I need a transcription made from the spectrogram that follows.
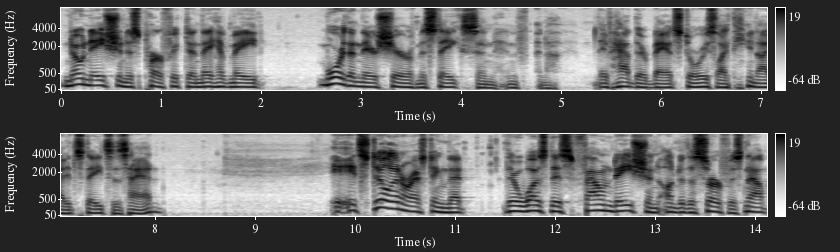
no nation is perfect, and they have made more than their share of mistakes, and, and, and uh, they've had their bad stories like the United States has had. It's still interesting that there was this foundation under the surface. Now,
